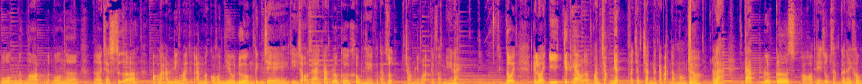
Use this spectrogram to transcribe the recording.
uống nước ngọt vẫn uống uh, trà sữa hoặc là ăn những loại thức ăn mà có nhiều đường tinh chế thì rõ ràng cáp blocker không hề có tác dụng trong những loại thực phẩm như thế này rồi cái loại ý tiếp theo nữa quan trọng nhất và chắc chắn là các bạn đang mong chờ đó là carb blockers có thể giúp giảm cân hay không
